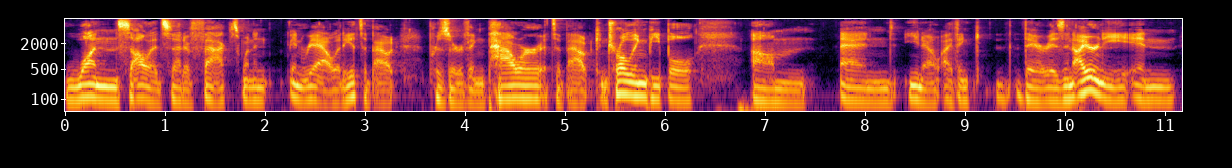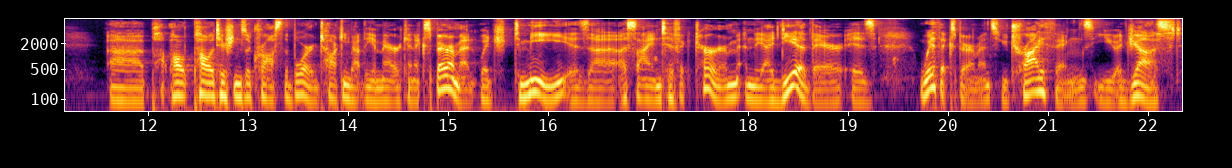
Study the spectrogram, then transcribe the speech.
one solid set of facts when in, in reality it's about preserving power, it's about controlling people. Um, and, you know, I think there is an irony in uh, po- politicians across the board talking about the American experiment, which to me is a, a, scientific term. And the idea there is with experiments, you try things, you adjust,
